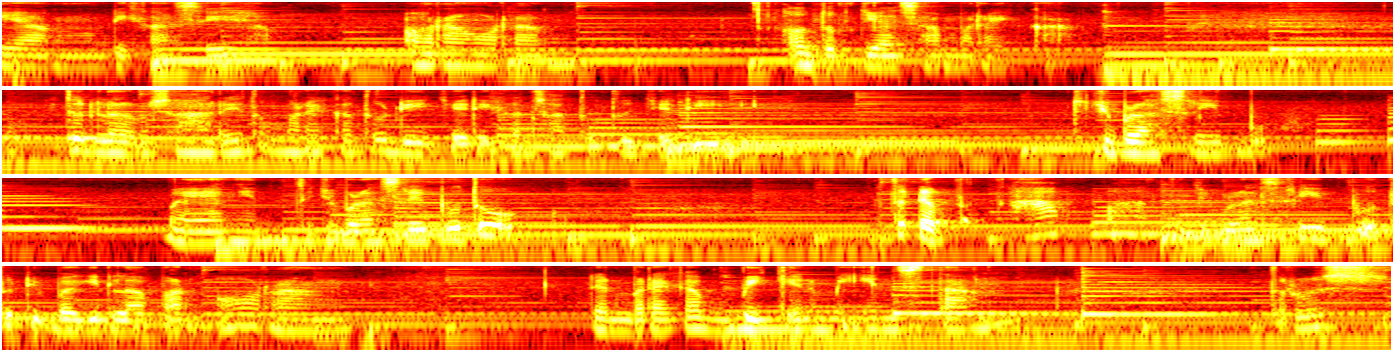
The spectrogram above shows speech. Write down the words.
yang dikasih orang-orang untuk jasa mereka. Itu dalam sehari itu mereka tuh dijadikan satu tuh jadi 17 ribu. Bayangin 17 ribu tuh itu dapat apa? 17 ribu tuh dibagi 8 orang. Dan mereka bikin mie instan terus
